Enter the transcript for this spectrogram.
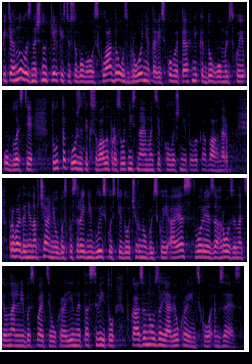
підтягнули значну кількість особового складу, озброєння та військової техніки до Гомельської області. Тут також зафіксували присутність найманців колишньої ПВК Вагнер. Проведення навчання у безпосередній близькості до Чорнобильської АЕС створює загрози національній безпеці України та світу. Вказано у заяві українського МЗС.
